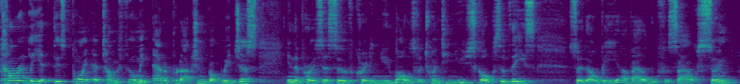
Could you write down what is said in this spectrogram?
Currently, at this point, at time of filming, out of production, but we're just in the process of creating new molds for 20 new sculpts of these so they'll be available for sale soon.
